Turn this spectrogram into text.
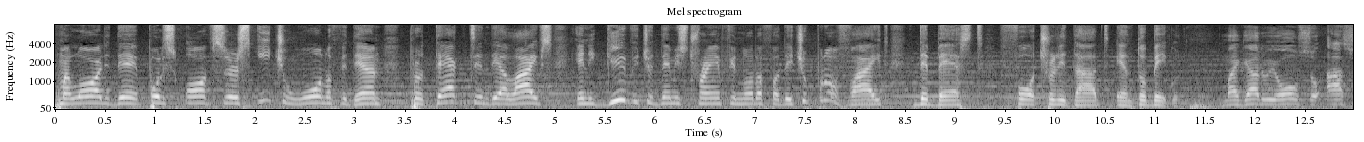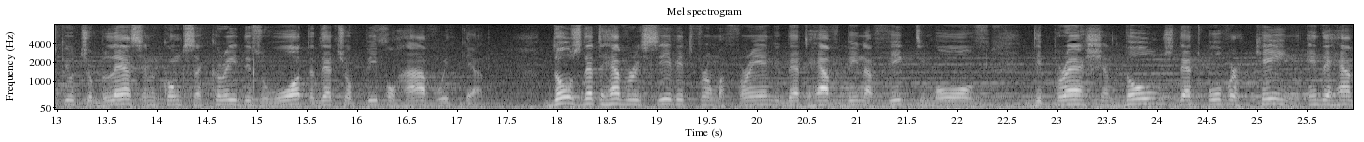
my Lord, the police officers, each one of them protecting their lives and give to them strength in order for them to provide the best for Trinidad and Tobago. My God, we also ask you to bless and consecrate this water that your people have with them. Those that have received it from a friend, that have been a victim of depression, those that overcame and they have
